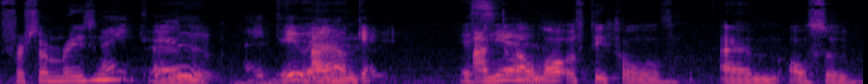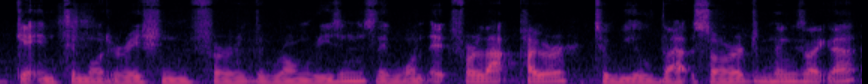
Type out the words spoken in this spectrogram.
for some reason. I do. Um, I do. I don't and- get it. It's, and yeah. a lot of people um, also get into moderation for the wrong reasons. They want it for that power to wield that sword and things like that.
